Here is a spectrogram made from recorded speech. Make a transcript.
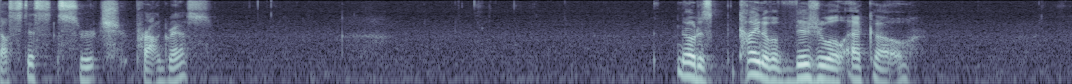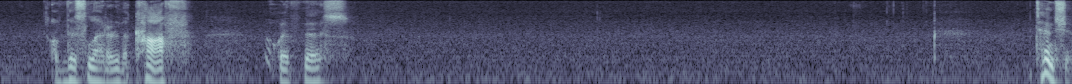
Justice, search, progress. Notice kind of a visual echo of this letter, the kaf with this. Tension.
